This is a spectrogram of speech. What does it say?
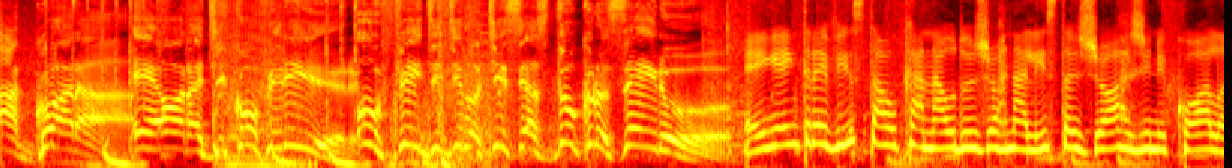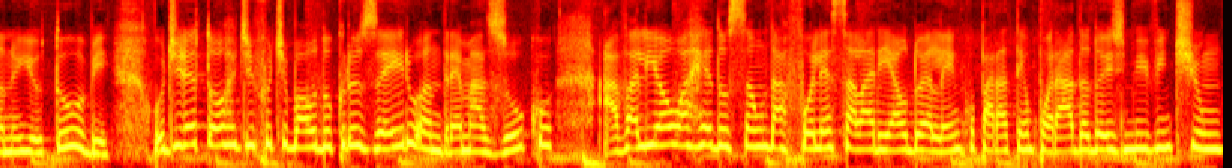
Agora é hora de conferir o feed de notícias do Cruzeiro. Em entrevista ao canal do jornalista Jorge Nicola no YouTube, o diretor de futebol do Cruzeiro, André Mazuco, avaliou a redução da folha salarial do elenco para a temporada 2021.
